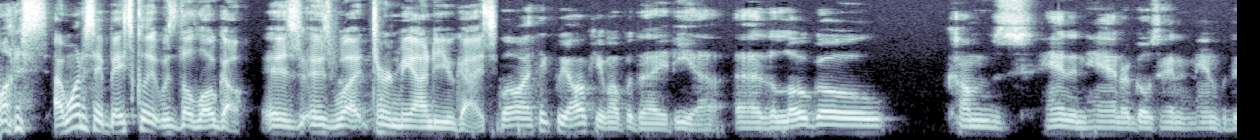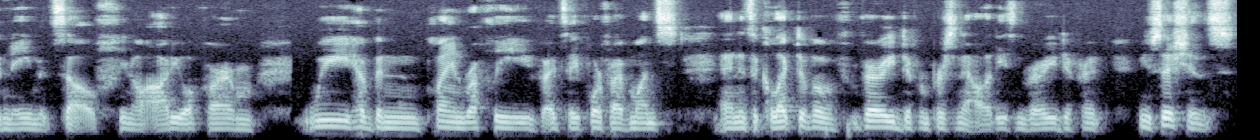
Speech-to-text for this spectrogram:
Want to I want to say basically it was the logo is is what turned me on to you guys. Well, I think we all came up with the idea. Uh, the logo comes hand in hand or goes hand in hand with the name itself. You know, Audio Farm. We have been playing roughly, I'd say, four or five months, and it's a collective of very different personalities and very different musicians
